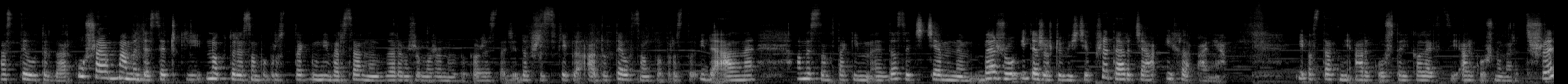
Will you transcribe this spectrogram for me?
A z tyłu tego arkusza mamy deseczki, no, które są po prostu tak uniwersalnym wzorem, że możemy wykorzystać do wszystkiego, a do tyłu są po prostu idealne. One są w takim e, dosyć ciemnym beżu i też oczywiście przetarcia i chlapania. I ostatni arkusz tej kolekcji, arkusz numer 3.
